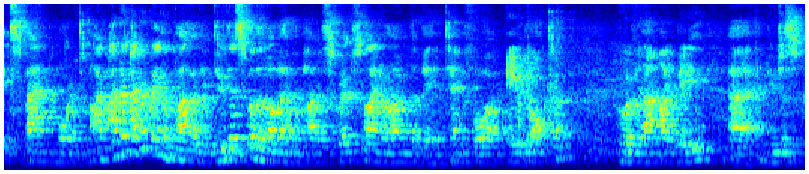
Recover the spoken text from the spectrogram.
expand more into I, I, don't, I don't really know quite how they do this, whether or not they have a pile of scripts lying around that they intend for a doctor, whoever that might be, uh, and you just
